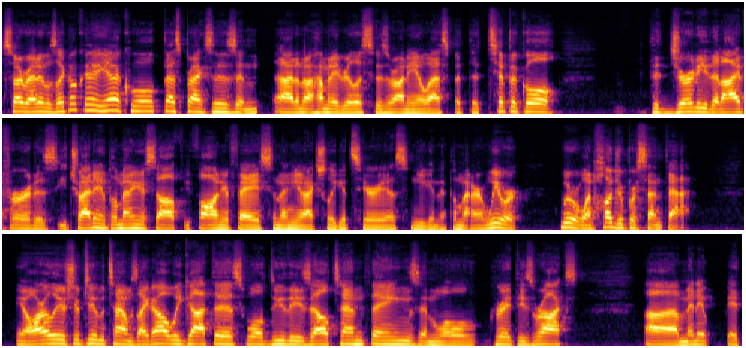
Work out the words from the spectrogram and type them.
So I read it, was like, okay, yeah, cool, best practices. And I don't know how many of your are on EOS, but the typical the journey that I've heard is you try to implement it yourself, you fall on your face, and then you actually get serious and you get an implementer. And we were we were 100% that. You know, our leadership team at the time was like, "Oh, we got this. We'll do these L10 things and we'll create these rocks." Um, and it it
